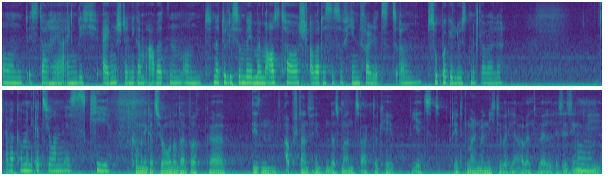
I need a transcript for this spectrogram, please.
und ist daher eigentlich eigenständig am Arbeiten. Und natürlich sind wir immer im Austausch, aber das ist auf jeden Fall jetzt ähm, super gelöst mittlerweile. Aber Kommunikation ist key. Kommunikation und einfach äh, diesen Abstand finden, dass man sagt, okay, jetzt redet man mal nicht über die Arbeit, weil es ist irgendwie,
